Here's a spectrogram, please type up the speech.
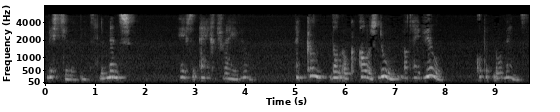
wist je het niet. De mens heeft een eigen vrije wil en kan dan ook alles doen wat hij wil op het moment.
